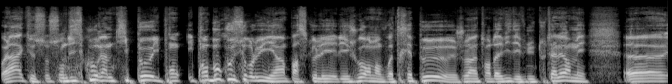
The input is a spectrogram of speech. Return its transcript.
voilà, que son son discours est un petit peu, il prend, il prend beaucoup sur lui, hein, parce que les, les joueurs on en voit très peu. Euh, Jonathan David est venu tout à l'heure, mais euh,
